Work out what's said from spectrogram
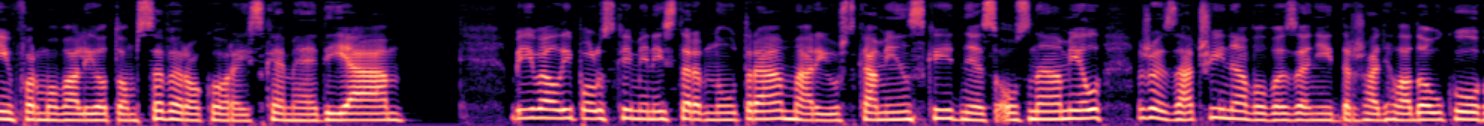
Informovali o tom severokorejské médiá. Bývalý polský minister vnútra Mariusz Kaminsky dnes oznámil, že začína vo vezení držať hladovku.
